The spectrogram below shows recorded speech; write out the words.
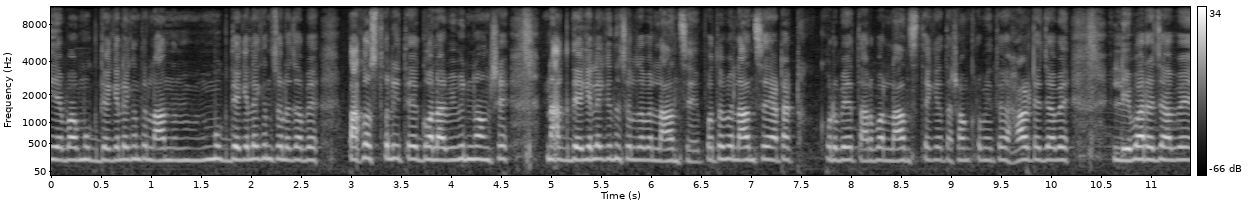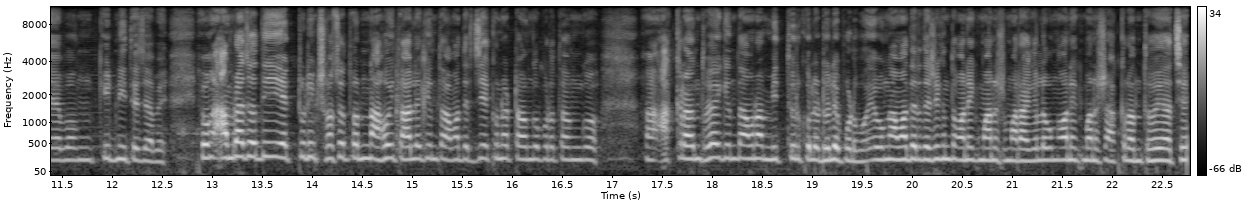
দিয়ে বা মুখ দিয়ে গেলে কিন্তু মুখ দিয়ে গেলে কিন্তু চলে যাবে পাকস্থলিতে গলার বিভিন্ন অংশে, নাক দিয়ে গেলে কিন্তু চলে যাবে লাঞ্চে। প্রথমে লাঞ্চে অ্যাটাক করবে, তারপর লাঞ্চ থেকে তা সংক্রমিত হয়ে হার্টে যাবে লিভারে যাবে এবং কিডনিতে যাবে। এবং আমরা যদি একটুখানি সচেতন না হই, তাহলে কিন্তু আমাদের যে কোনো একটা অঙ্গ প্রত্যঙ্গ আক্রান্ত হয়ে কিন্তু আমরা মৃত্যুর কোলে ঢুলে পড়ব। এবং আমাদের দেশে কিন্তু অনেক মানুষ মারা গেল এবং অনেক মানুষ আক্রান্ত হয়ে আছে।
